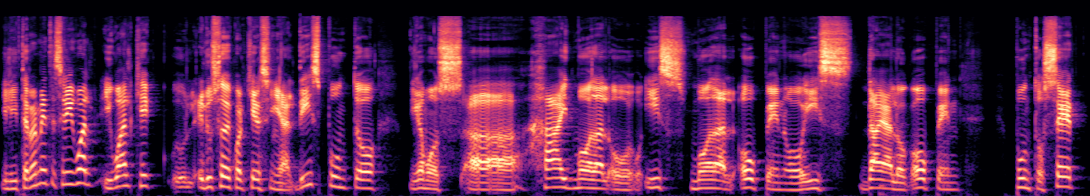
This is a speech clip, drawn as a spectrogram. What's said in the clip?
Y literalmente sería igual, igual que el uso de cualquier señal. This punto, digamos, uh, hide modal o is modal open o is dialog open, punto set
